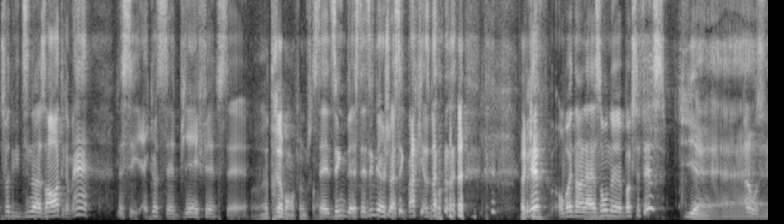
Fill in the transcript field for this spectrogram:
tu vois des dinosaures, t'es comme, hein? Là, c'est, écoute, c'était bien fait. C'était, Un très bon film, ça. c'était digne de, c'était digne d'un Jurassic Park quasiment. Que- Bref, on va être dans la zone euh, box-office? Yeah! Allons-y.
